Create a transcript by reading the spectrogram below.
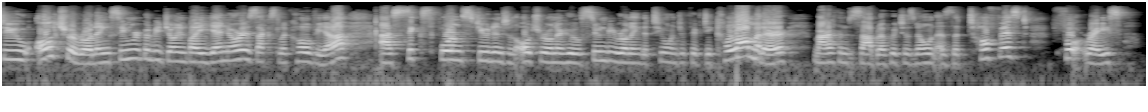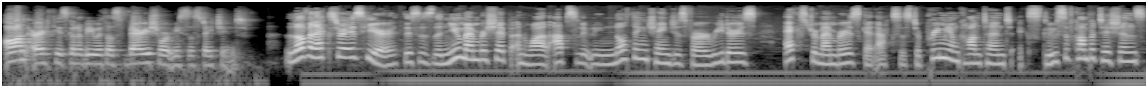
to ultra running, soon we're going to be joined by Yernur Zhaxylykov, a sixth form student and ultra runner who will soon be running the 250 kilometer Marathon des Sables, which is known as the toughest foot race on earth. He's going to be with us very shortly, so stay tuned. Lovin Extra is here. This is the new membership, and while absolutely nothing changes for our readers, extra members get access to premium content, exclusive competitions,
